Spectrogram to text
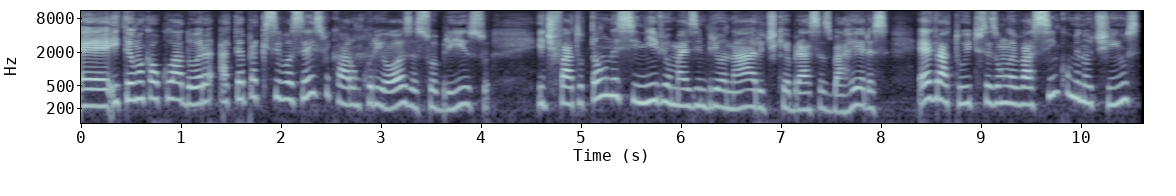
É, e tem uma calculadora até para que se vocês ficaram curiosas sobre isso e de fato estão nesse nível mais embrionário de quebrar essas barreiras, é gratuito, vocês vão levar cinco minutinhos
